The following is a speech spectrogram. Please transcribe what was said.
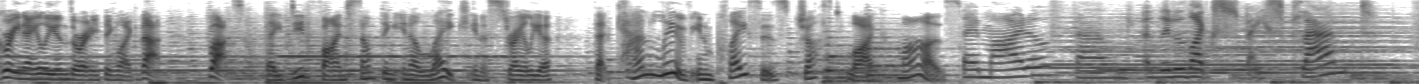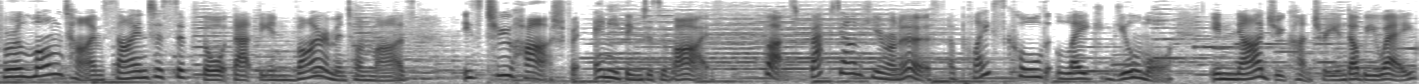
green aliens or anything like that, but they did find something in a lake in Australia that can live in places just like Mars. They might have found a little like space plant. For a long time, scientists have thought that the environment on Mars is too harsh for anything to survive. But back down here on Earth, a place called Lake Gilmore in Ngadju country in WA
